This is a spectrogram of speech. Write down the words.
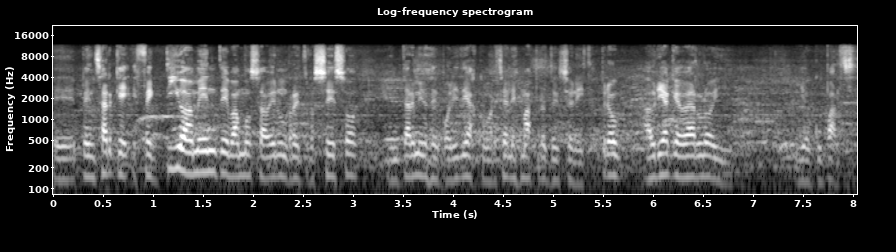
eh, pensar que efectivamente vamos a ver un retroceso en términos de políticas comerciales más proteccionistas, pero habría que verlo y, y ocuparse.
